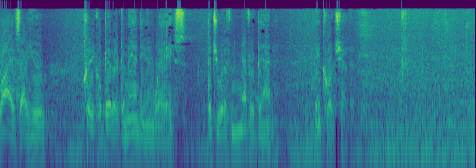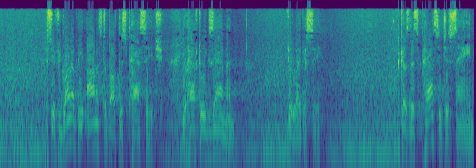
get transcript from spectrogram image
Wives, are you critical, bitter, demanding in ways that you would have never been in courtship? You see, if you're going to be honest about this passage, you have to examine your legacy. Because this passage is saying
